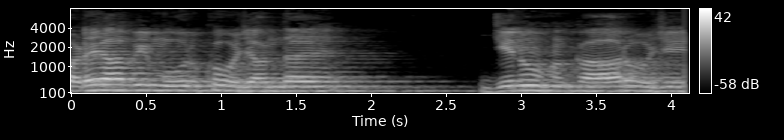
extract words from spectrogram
ਪੜਿਆ ਵੀ ਮੂਰਖ ਹੋ ਜਾਂਦਾ ਹੈ, ਜਿਹਨੂੰ ਹੰਕਾਰ ਹੋ ਜੇ,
